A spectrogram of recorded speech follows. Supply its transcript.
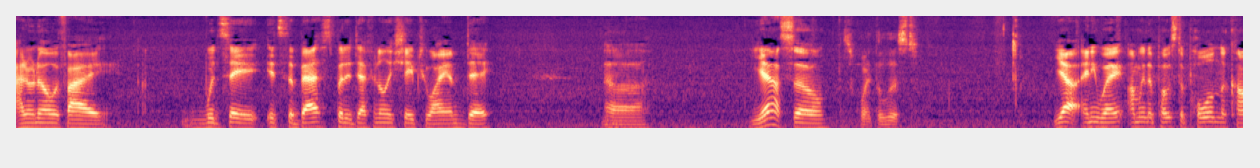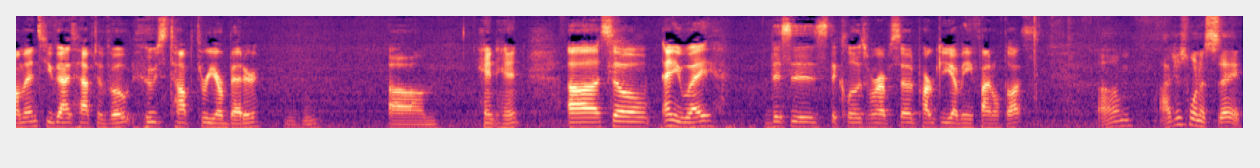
i don't know if i would say it's the best but it definitely shaped who i am today. Uh, yeah, so It's quite the list. Yeah. Anyway, I'm gonna post a poll in the comments. You guys have to vote whose top three are better. Mm-hmm. Um, hint, hint. Uh, so anyway, this is the close of our episode. Parker, do you have any final thoughts? Um, I just want to say,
